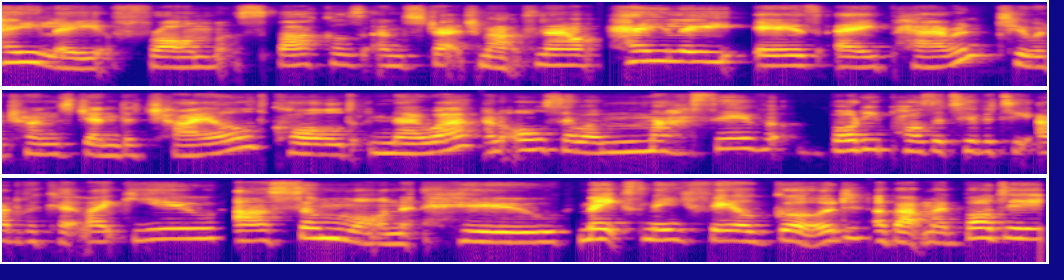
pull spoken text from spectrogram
Hayley from Sparkles and Stretch Marks. Now, Hayley is a parent to a transgender child called Noah and also a massive body positivity advocate. Like you are someone who makes me feel good about my body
